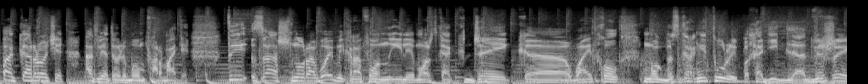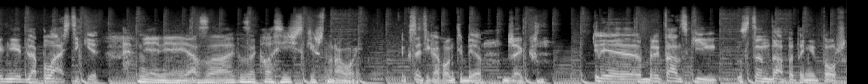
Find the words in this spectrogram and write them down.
покороче, ответы в любом формате. Ты за шнуровой микрофон или, может, как Джейк э, Уайтхолл мог бы с гарнитурой походить для движения, для пластики? Не-не, я за, за классический шнуровой. Кстати, как он тебе, Джек? Или британский стендап это не то же?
